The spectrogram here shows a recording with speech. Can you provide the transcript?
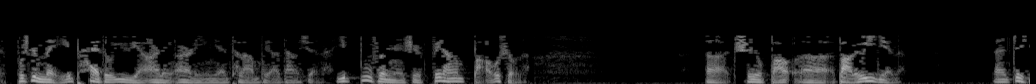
的，不是每一派都预言二零二零年特朗普要当选的。一部分人是非常保守的，呃，持有保呃保留意见的。但这些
